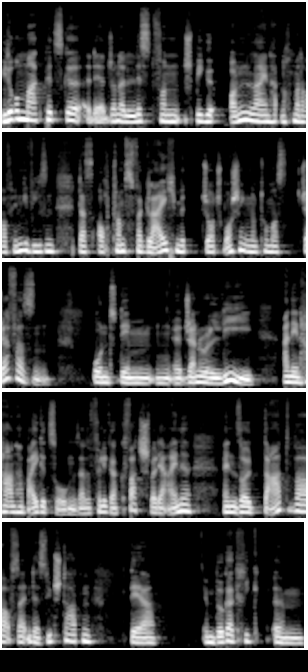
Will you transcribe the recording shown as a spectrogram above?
Wiederum Mark Pitzke, der Journalist von Spiegel Online, hat nochmal darauf hingewiesen, dass auch Trumps Vergleich mit George Washington und Thomas Jefferson und dem äh, General Lee an den Haaren herbeigezogen ist. Also völliger Quatsch, weil der eine ein Soldat war auf Seiten der Südstaaten, der im Bürgerkrieg ähm,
